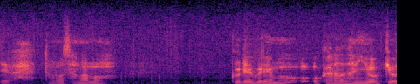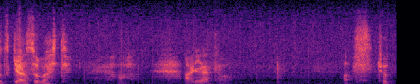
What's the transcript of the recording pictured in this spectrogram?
では殿様もくれぐれもお体にお気をつけ遊ばして。あありがとうあちょっと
